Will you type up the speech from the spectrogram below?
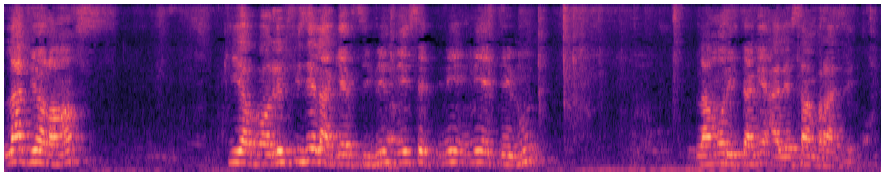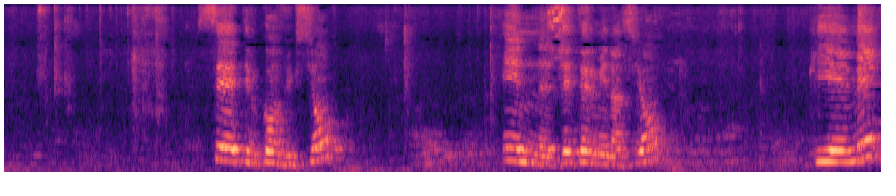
la violence, qui avons refusé la guerre civile, ni, ni, était nous, la Mauritanie allait s'embraser. C'est une conviction, une détermination qui est née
